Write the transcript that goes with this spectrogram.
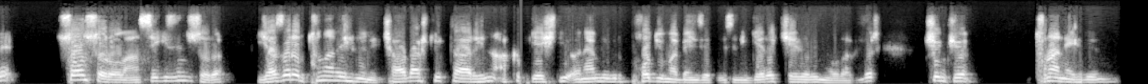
Ve son soru olan 8. soru. Yazarın Tuna Nehri'ni çağdaş Türk tarihinin akıp geçtiği önemli bir podyuma benzetmesinin gerekçeleri ne olabilir? Çünkü Tuna Nehri'nin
